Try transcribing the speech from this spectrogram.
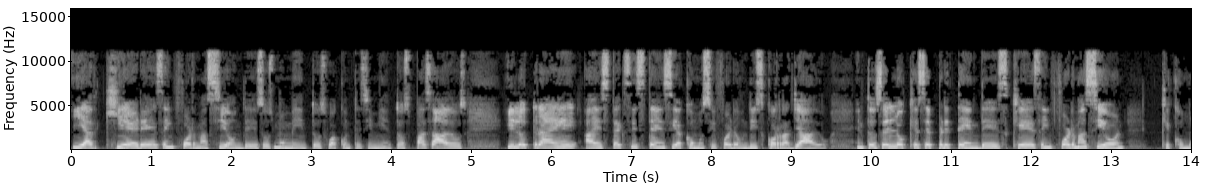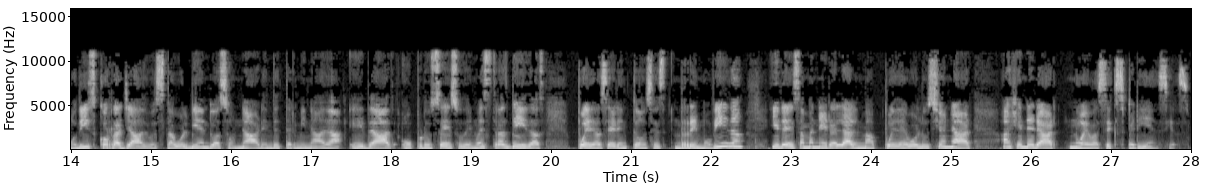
y adquiere esa información de esos momentos o acontecimientos pasados y lo trae a esta existencia como si fuera un disco rayado. Entonces lo que se pretende es que esa información que como disco rayado está volviendo a sonar en determinada edad o proceso de nuestras vidas pueda ser entonces removida y de esa manera el alma pueda evolucionar a generar nuevas experiencias.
